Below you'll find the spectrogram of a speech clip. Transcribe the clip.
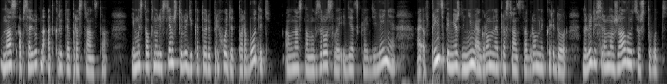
у нас абсолютно открытое пространство. И мы столкнулись с тем, что люди, которые приходят поработать, а у нас там и взрослое, и детское отделение, а, в принципе, между ними огромное пространство, огромный коридор. Но люди все равно жалуются, что вот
